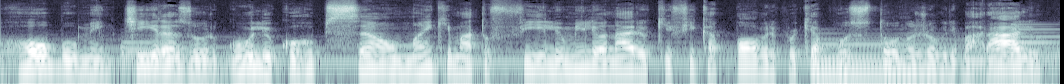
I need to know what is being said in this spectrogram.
roubo, mentiras, orgulho, corrupção, mãe que mata o filho, milionário que fica pobre porque apostou no jogo de baralho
